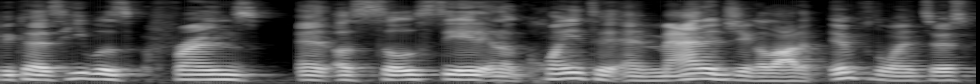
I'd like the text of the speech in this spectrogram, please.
because he was friends and associated and acquainted and managing a lot of influencers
